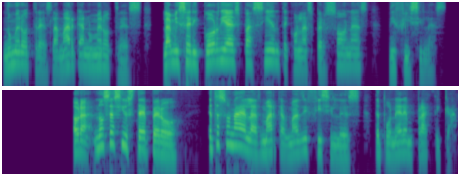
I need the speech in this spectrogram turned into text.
Número tres, la marca número tres. La misericordia es paciente con las personas difíciles. Ahora, no sé si usted, pero esta es una de las marcas más difíciles de poner en práctica.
